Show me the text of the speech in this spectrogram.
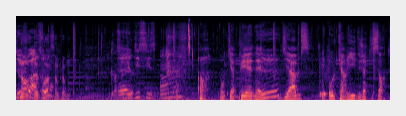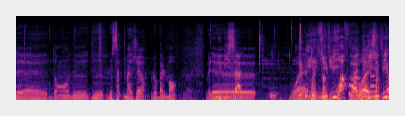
Deux non, fois, deux fois simplement. Oh. donc il y a PNL, Diams et All Carry déjà qui sortent euh, dans le, le, 5 majeur globalement. Mais euh, Nubi, ça. Ouais, Nubi, il est sorti trois fois. Nubi, est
